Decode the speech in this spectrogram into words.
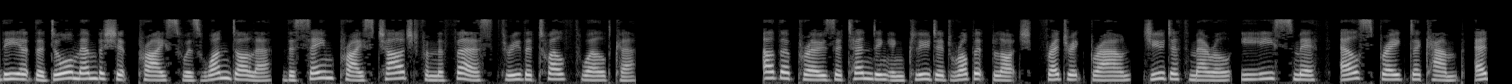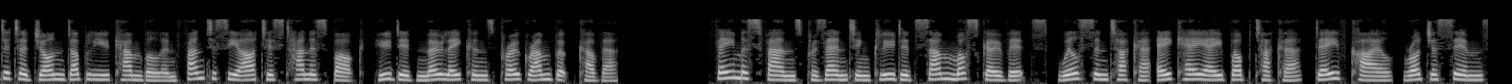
The uh, at-the-door membership price was $1, the same price charged from the 1st through the 12th Worldcon. Other pros attending included Robert Bloch, Fredric Brown, Judith Merril, E. E. Smith, L. Sprague de Camp, editor John W. Campbell and fantasy artist Hannes Bok, who did NOLACON's program book cover. Famous fans present included Sam Moskowitz, Wilson Tucker aka Bob Tucker, Dave Kyle, Roger Sims,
